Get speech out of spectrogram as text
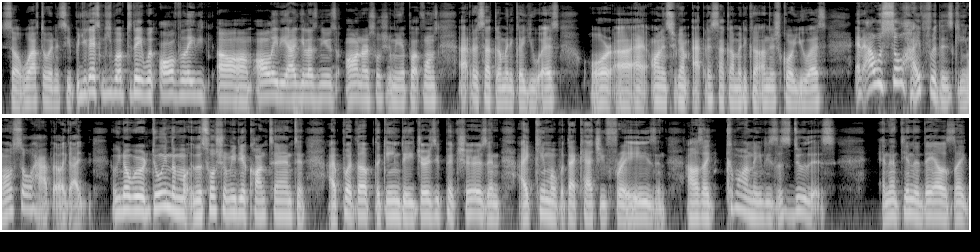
So we'll have to wait and see. But you guys can keep up to date with all the lady, um, all Lady Aguilas news on our social media platforms at Resaca America US or uh, at, on Instagram at resacaamerica underscore US. And I was so hyped for this game. I was so happy. Like I, you know, we were doing the the social media content, and I put up the game day jersey pictures, and I came up with that catchy phrase, and I was like, "Come on, ladies, let's do this." And at the end of the day, I was like,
